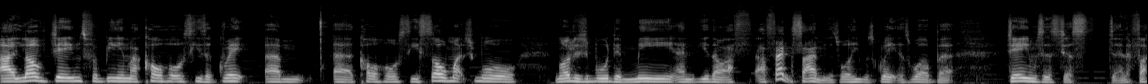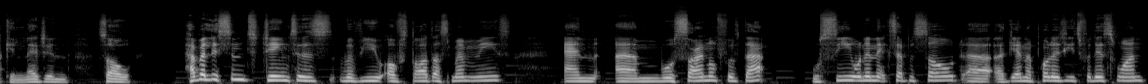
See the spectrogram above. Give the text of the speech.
I love James for being my co-host. He's a great um uh, co-host. He's so much more knowledgeable than me, and you know I, I thank Simon as well. He was great as well, but James is just a fucking legend. So have a listen to James's review of Stardust Memories, and um we'll sign off with that. We'll see you on the next episode. Uh, again, apologies for this one.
